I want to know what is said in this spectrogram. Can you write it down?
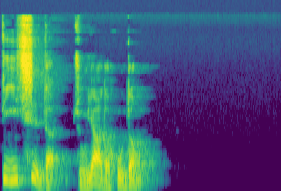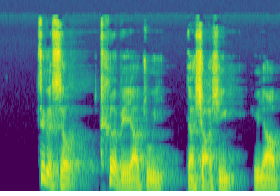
第一次的主要的互动。这个时候特别要注意，要小心，就要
